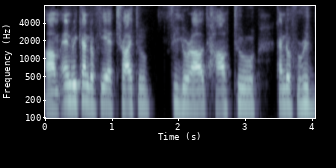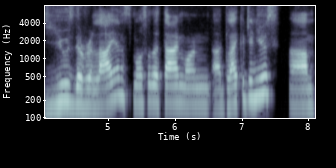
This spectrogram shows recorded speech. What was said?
Um, and we kind of yeah try to figure out how to kind of reduce the reliance most of the time on uh, glycogen use, um,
